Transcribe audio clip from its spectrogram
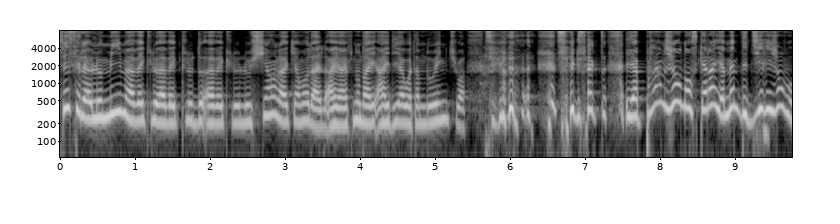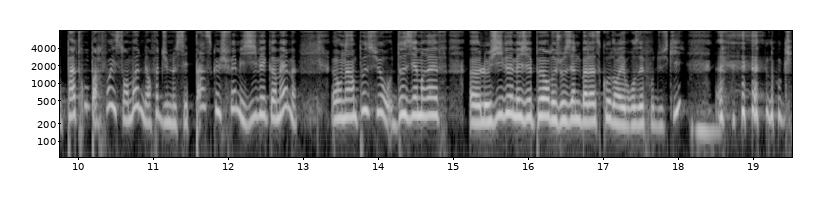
tu sais, c'est le mime avec le, avec le, avec le, chien, là, qui est en mode I, have no idea what I'm doing, tu vois. C'est exact. Il y a plein de gens dans ce cas-là. Il y a même des dirigeants, vos patrons, parfois, ils sont en mode, mais en fait, je ne sais pas ce que je fais, mais j'y vais quand même. Euh, on est un peu sur deuxième ref, euh, le j'y vais, mais j'ai peur de Josiane Balasco dans Les Brosets Faux du ski. Donc,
